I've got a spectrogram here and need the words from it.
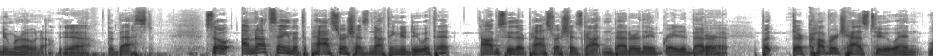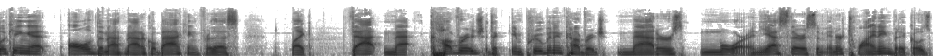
Numero uno. Yeah. The best. So I'm not saying that the pass rush has nothing to do with it. Obviously, their pass rush has gotten better. They've graded better. Yeah. But their coverage has too. And looking at all of the mathematical backing for this, like that ma- coverage, the improvement in coverage matters more. And yes, there is some intertwining, but it goes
